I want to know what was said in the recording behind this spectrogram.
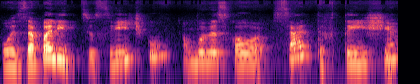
Ось запаліть цю свічку, обов'язково сядьте в тиші,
